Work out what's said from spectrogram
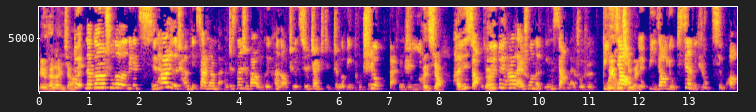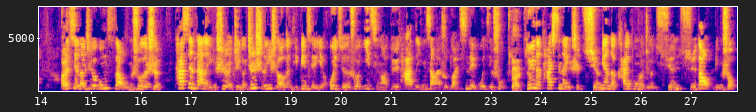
没有太大影响啊。对，那刚刚说到的那个其他类的产品下降了百分之三十八，我们可以看到这个其实占整整个饼图只有百分之一，很小。很小，所以对他来说呢，影响来说是比较对比较有限的这种情况。而且呢，这个公司啊，我们说的是，他现在呢也是这个真实的意识到问题，并且也会觉得说疫情啊对于他的影响来说，短期内不会结束。对，所以呢，他现在也是全面的开通了这个全渠道零售。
